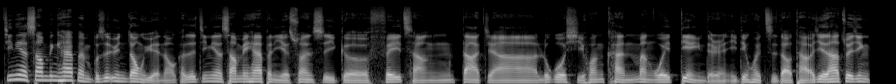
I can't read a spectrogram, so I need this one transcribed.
今天的 something happen 不是运动员哦，可是今天的 something happen 也算是一个非常大家如果喜欢看漫威电影的人一定会知道他，而且他最近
